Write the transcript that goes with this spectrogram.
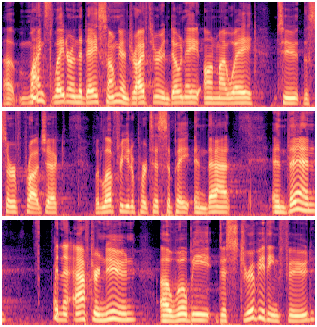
Uh, mine's later in the day, so I'm going to drive through and donate on my way to the Serve Project. Would love for you to participate in that. And then in the afternoon, uh, we'll be distributing food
